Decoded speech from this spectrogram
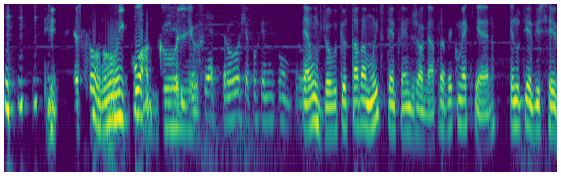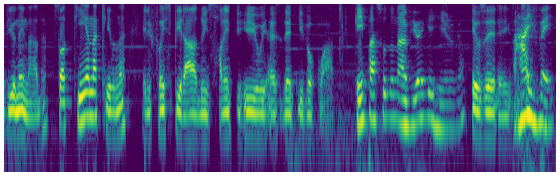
Eu sou ruim com orgulho. Você é trouxa porque me comprou. É um jogo que eu tava há muito tempo querendo jogar pra ver como é que era. Eu não tinha visto review nem nada. Só tinha naquilo, né? Ele foi inspirado em Silent Hill e Resident Evil 4. Quem passou do navio é guerreiro, viu? Eu zerei. Ai, velho.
